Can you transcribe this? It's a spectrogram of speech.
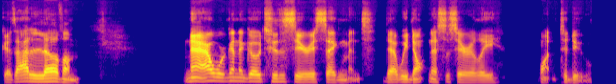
because I love them. Now we're gonna go to the serious segment that we don't necessarily want to do.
